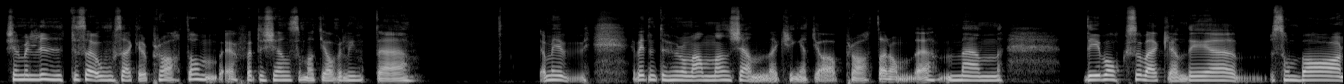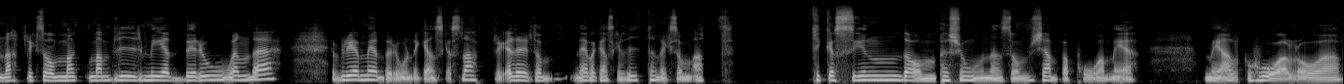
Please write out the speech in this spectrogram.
jag känner mig lite så här osäker att prata om det. För att det känns som att jag vill inte... Ja, men jag, jag vet inte hur någon annan känner kring att jag pratar om det. Men det var också verkligen det som barn att liksom man, man blir medberoende. Jag blev medberoende ganska snabbt, eller liksom, när jag var ganska liten. Liksom, att tycka synd om personen som kämpar på med, med alkohol. Och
